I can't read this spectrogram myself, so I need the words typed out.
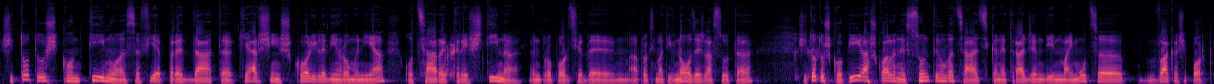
și totuși continuă să fie predată chiar și în școlile din România, o țară creștină în proporție de aproximativ 90%, și totuși copiii la școală ne sunt învățați că ne tragem din maimuță, vacă și porc.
